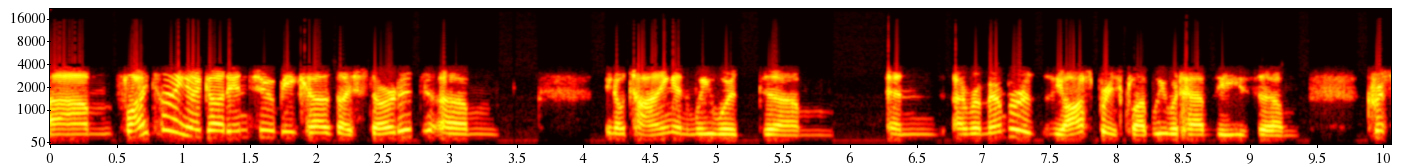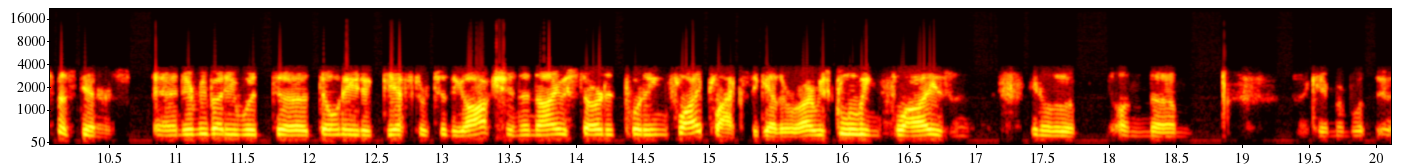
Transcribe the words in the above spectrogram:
um, fly tying I got into because I started, um, you know, tying, and we would. Um, and I remember the Ospreys Club. We would have these um, Christmas dinners, and everybody would uh, donate a gift or to the auction. And I started putting fly plaques together. I was gluing flies, and you know, on um, I can't remember what the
